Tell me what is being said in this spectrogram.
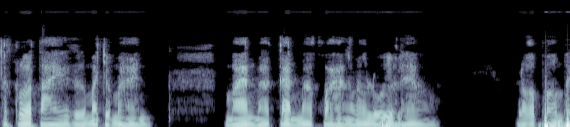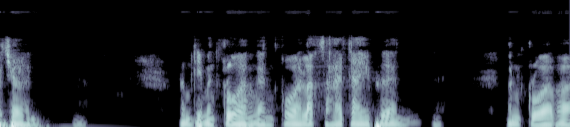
ถ้ากลัวตายก็คือมัจจุมานมารมากั้นมาขวางเรารู้อยู่แล้ว เราก็พร้อมเผชิญบางทีมันกลัวเหมือนกันกลัวรักษาใจเพื่อน มันกลัวว่า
